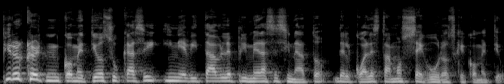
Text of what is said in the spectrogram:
Peter Curtin cometió su casi inevitable primer asesinato, del cual estamos seguros que cometió.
